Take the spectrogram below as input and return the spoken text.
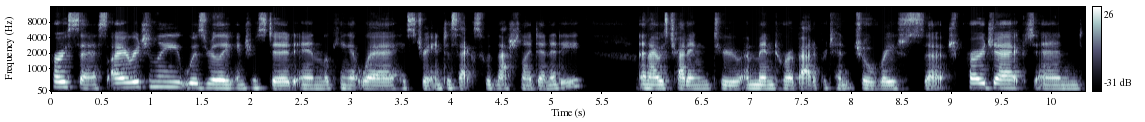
process. I originally was really interested in looking at where history intersects with national identity. And I was chatting to a mentor about a potential research project. And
